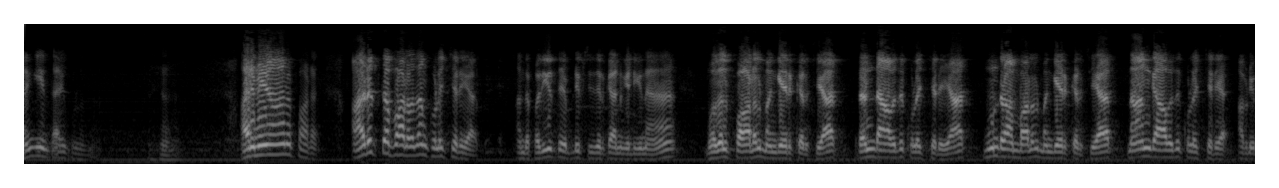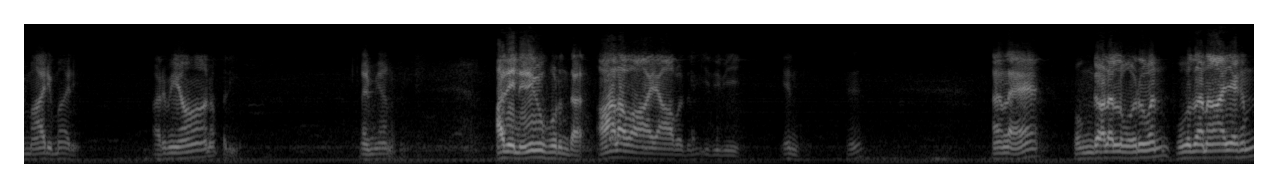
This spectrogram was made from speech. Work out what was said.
அங்கேயும் தாய் குழந்தை அருமையான பாடல். அடுத்த பாடல் தான் குலைச்சரியார் அந்த பதியத்தை எப்படி செய்திருக்கான்னு கேட்டீங்கன்னா முதல் பாடல் மங்கையர்கரசியார் இரண்டாவது குலைச்சரியார் மூன்றாம் பாடல் மங்கையர்கரசியார் நான்காவது குலைச்சரியார் அப்படி மாறி மாறி. அருமையான பதிவு. அருமையான பதிவு. அதை நினைவு கூர்ந்தார். ஆளவாயாவதும் இதுவே என்று. அதனால பொங்கலல் ஒருவன் பூதநாயகன்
